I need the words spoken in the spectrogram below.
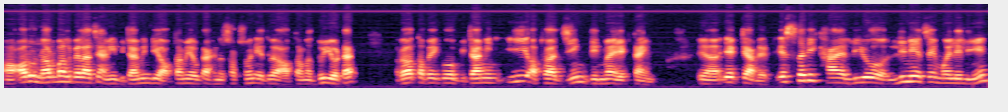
अरू नर्मल बेला चाहिँ हामी भिटामिन डी हप्तामा एउटा खान सक्छौँ भने यति बेला हप्तामा दुईवटा र तपाईँको भिटामिन ई अथवा जिङ्क दिनमा एक टाइम एक ट्याब्लेट। यसरी खाए लियो लिने चाहिँ मैले लिएँ।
